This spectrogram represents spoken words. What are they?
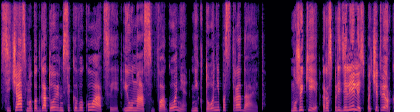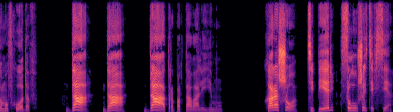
Сейчас мы подготовимся к эвакуации, и у нас в вагоне никто не пострадает. Мужики распределились по четверкам у входов?» «Да, да, да!» – отрапортовали ему. «Хорошо, теперь слушайте все.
